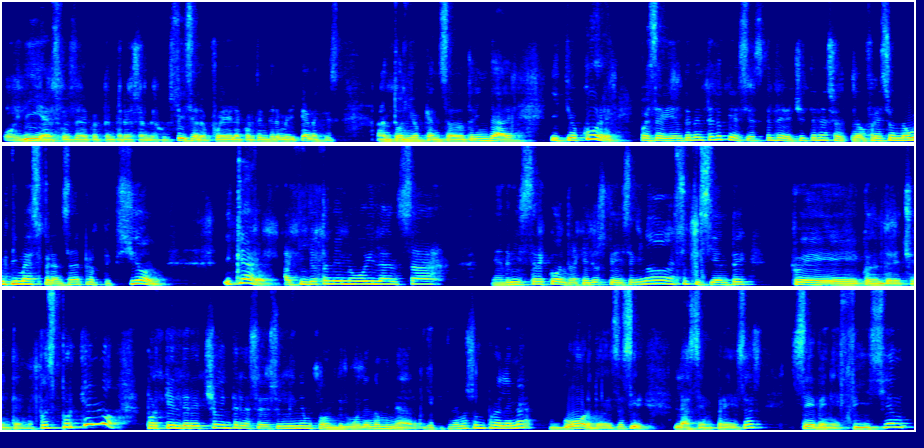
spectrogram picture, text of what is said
hoy día es juez de la Corte Internacional de Justicia, lo fue de la Corte Interamericana, que es Antonio Cansado Trindade. ¿Y qué ocurre? Pues evidentemente lo que decía es que el derecho internacional ofrece una última esperanza de protección. Y claro, aquí yo también me voy a lanzar en ristre contra aquellos que dicen, no, es suficiente con el derecho interno. Pues, ¿por qué no? Porque el derecho internacional es un mínimo común denominador. Y aquí tenemos un problema gordo, es decir, las empresas se benefician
